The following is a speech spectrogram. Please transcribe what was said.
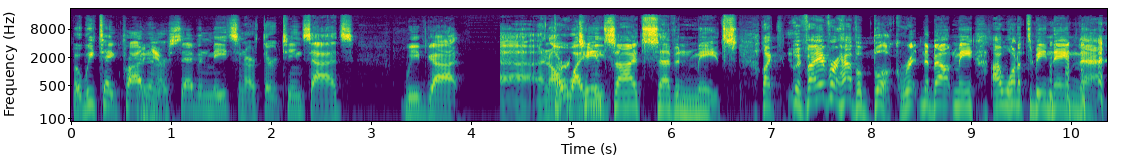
But we take pride in our seven meats and our 13 sides. We've got uh, an all white 13 meat. sides, seven meats. Like, if I ever have a book written about me, I want it to be named that.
